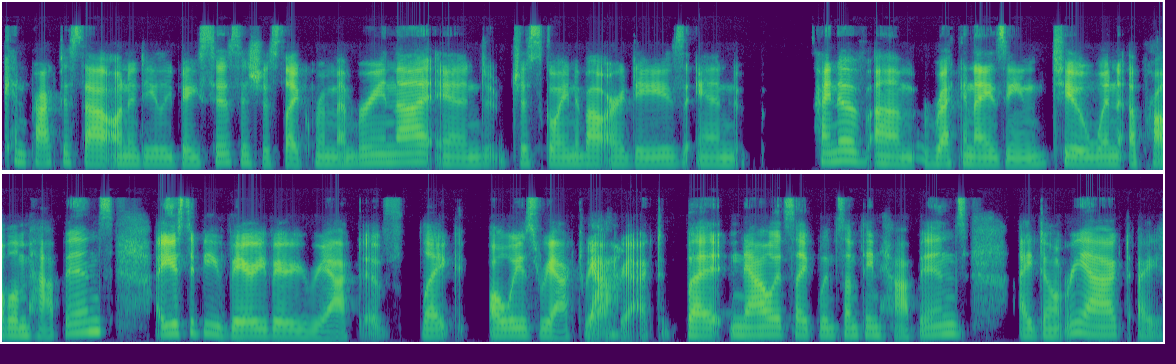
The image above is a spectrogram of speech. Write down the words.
can practice that on a daily basis. It's just like remembering that and just going about our days and kind of um, recognizing too when a problem happens. I used to be very, very reactive, like always react, react, yeah. react. But now it's like when something happens, I don't react. I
